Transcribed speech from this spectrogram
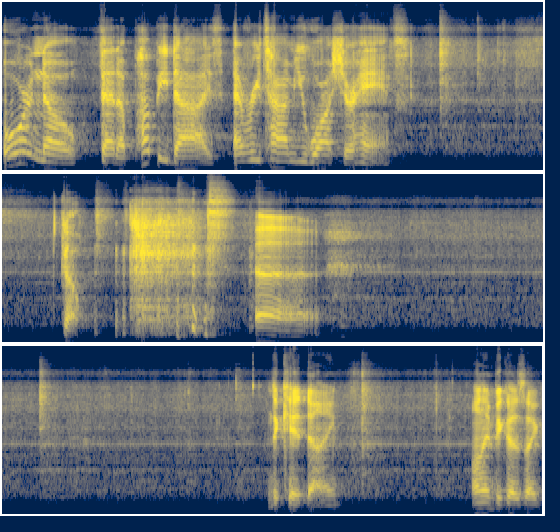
or know that a puppy dies every time you wash your hands? Go. Uh. The kid dying. Only because, like,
